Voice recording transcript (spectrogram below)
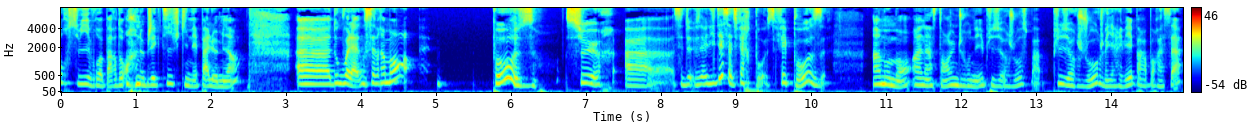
poursuivre pardon, un objectif qui n'est pas le mien. Euh, donc voilà, donc c'est vraiment pause sur... Euh, L'idée c'est de faire pause. Fais pause un moment, un instant, une journée, plusieurs jours, pas plusieurs jours, je vais y arriver par rapport à ça.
